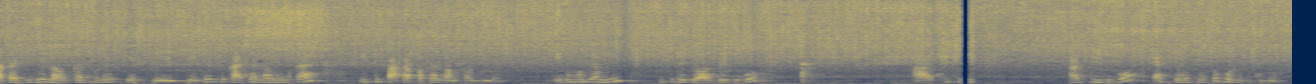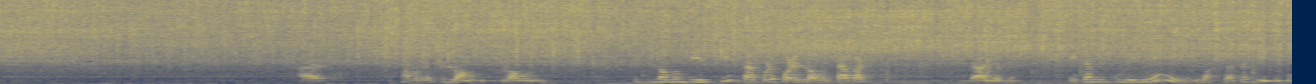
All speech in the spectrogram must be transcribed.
আদা, জিরে, লঙ্কা ধনের পেস্ট নিয়েছি। এটা হচ্ছে কাঁচা লঙ্কা, একটু পাকা পাকা লঙ্কাগুলো। এর মধ্যে আমি কিছুটা জল দিয়ে দেবো। আর কিছু আর দিয়ে দেবো এক চামচ মতো হলুদ গুঁড়ো। আর সামান্য একটু লবণ। একটু লবণ দিয়েছি, তারপরে পরে লবণটা আবার দেওয়া যাবে। এটা আমি গুলে নিয়ে এই মশলাটা দিয়ে দেবো।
